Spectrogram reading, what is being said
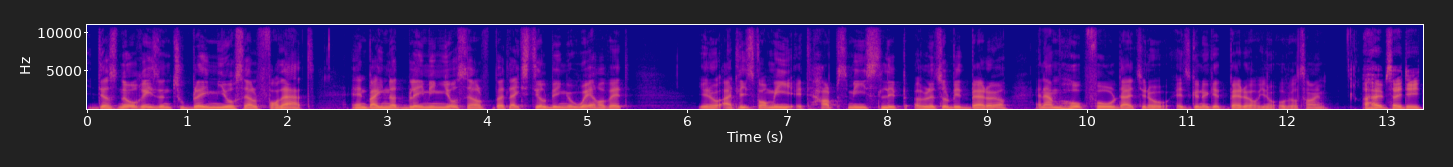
There's no reason to blame yourself for that. And by not blaming yourself, but like still being aware of it, you know, at least for me, it helps me sleep a little bit better. And I'm hopeful that, you know, it's going to get better, you know, over time. I hope so, dude.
